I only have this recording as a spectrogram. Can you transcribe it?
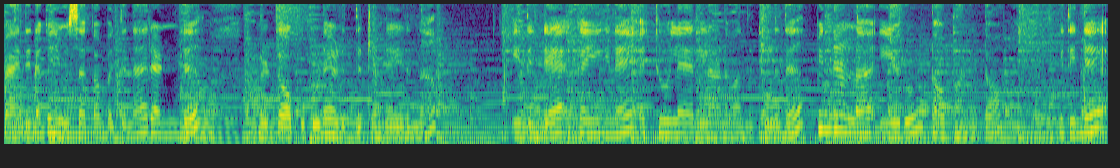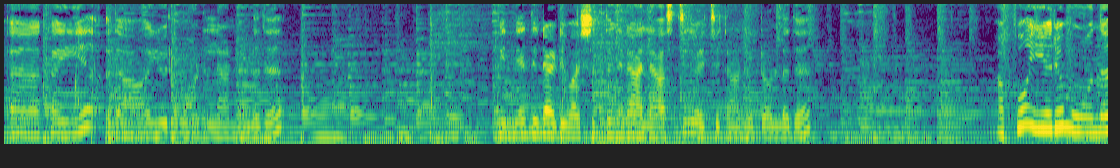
പാന്റിനൊക്കെ യൂസ് ആക്കാൻ പറ്റുന്ന രണ്ട് ടോപ്പ് കൂടെ എടുത്തിട്ടുണ്ടായിരുന്നു. ഇതിന്റെ കൈ ഇങ്ങനെ ടു ലെയറിലാണ് വന്നിട്ടുള്ളത്. പിന്നെ ഉള്ള ഈ ഒരു ടോപ്പാണ് കേട്ടോ ഇതിന്റെ കൈ ഇതാ ഈ ഒരു മോഡലിലാണ് ഉള്ളത്. പിന്നെ ഇതിന്റെ അടിവശത്ത് ഇങ്ങനെ അലാസ്റ്റിക് വെച്ചിട്ടാണ് കേട്ടോ ഉള്ളത്. അപ്പോൾ ഈ ഒരു മൂന്ന്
